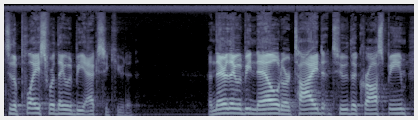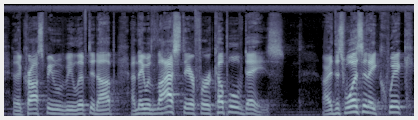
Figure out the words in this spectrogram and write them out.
to the place where they would be executed. And there they would be nailed or tied to the crossbeam, and the crossbeam would be lifted up, and they would last there for a couple of days. All right, this wasn't a quick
